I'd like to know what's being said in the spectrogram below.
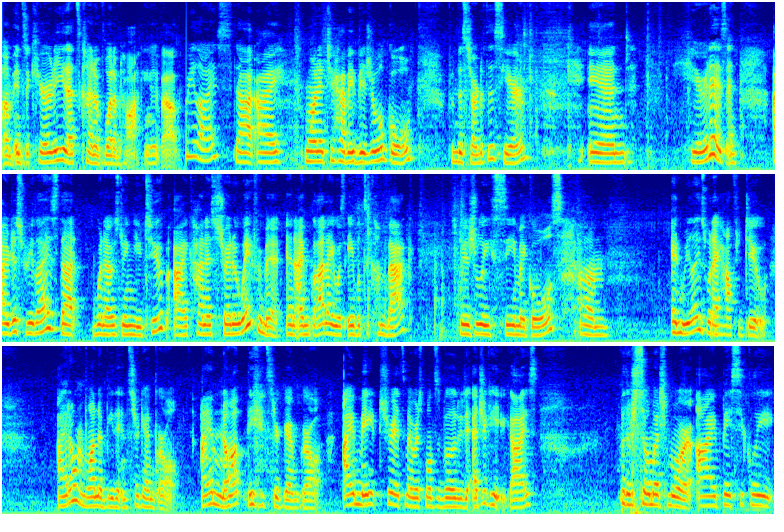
um, insecurity. That's kind of what I'm talking about. I realized that I wanted to have a visual goal from the start of this year and here it is. And I just realized that when I was doing YouTube, I kind of strayed away from it and I'm glad I was able to come back, visually see my goals um, and realize what I have to do. I don't want to be the Instagram girl. I am not the Instagram girl. I made sure it's my responsibility to educate you guys but there's so much more. I basically,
